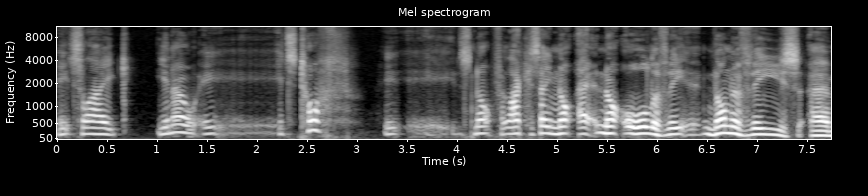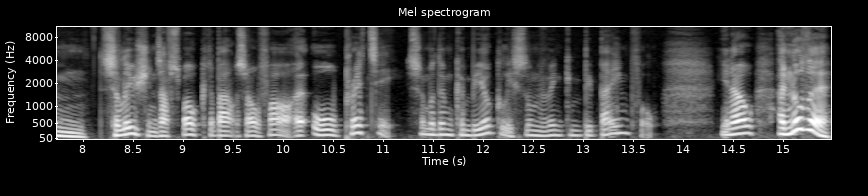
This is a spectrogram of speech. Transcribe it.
it's like you know, it, it's tough. It, it's not like I say, not uh, not all of the none of these um, solutions I've spoken about so far are all pretty. Some of them can be ugly. Some of them can be painful. You know, another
